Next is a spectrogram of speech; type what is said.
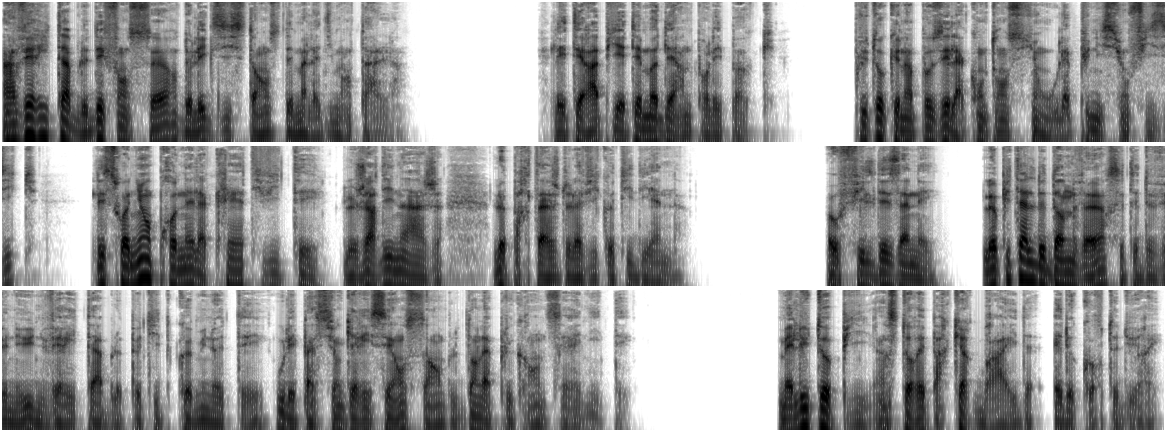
un véritable défenseur de l'existence des maladies mentales. Les thérapies étaient modernes pour l'époque. Plutôt que d'imposer la contention ou la punition physique, les soignants prenaient la créativité, le jardinage, le partage de la vie quotidienne. Au fil des années, l'hôpital de Danvers était devenu une véritable petite communauté où les patients guérissaient ensemble dans la plus grande sérénité. Mais l'utopie instaurée par Kirkbride est de courte durée.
